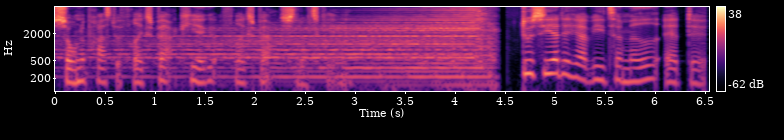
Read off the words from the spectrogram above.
sovnepræst ved Frederiksberg Kirke og Frederiksberg Slotskirke. Du siger det her, Vita, med, at øh,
